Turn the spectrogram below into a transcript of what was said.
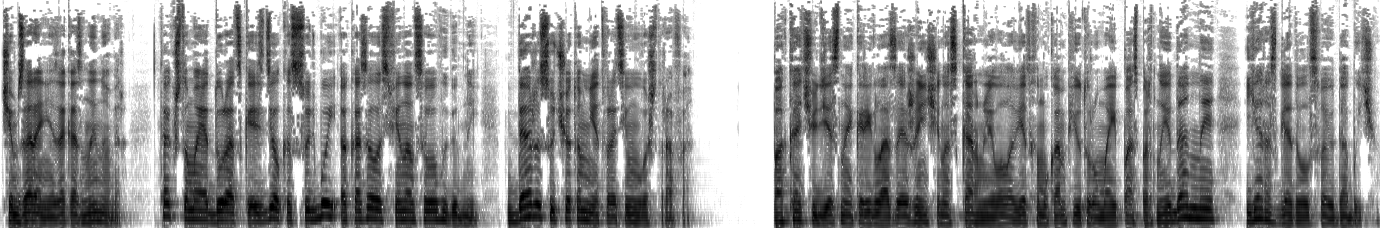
чем заранее заказанный номер. Так что моя дурацкая сделка с судьбой оказалась финансово выгодной, даже с учетом неотвратимого штрафа. Пока чудесная кореглазая женщина скармливала ветхому компьютеру мои паспортные данные, я разглядывал свою добычу.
